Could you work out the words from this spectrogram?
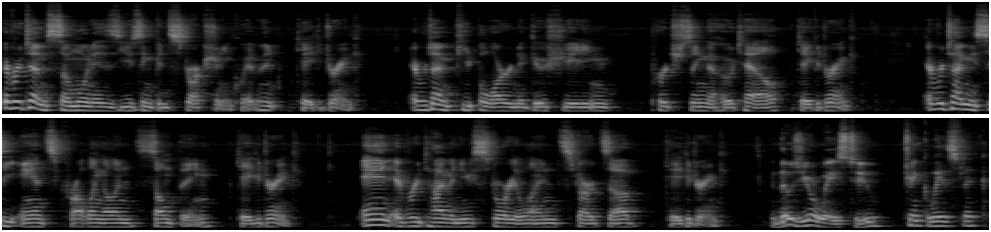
Every time someone is using construction equipment, take a drink. Every time people are negotiating purchasing the hotel, take a drink. Every time you see ants crawling on something, take a drink. And every time a new storyline starts up, take a drink. And those are your ways to drink away the flick.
